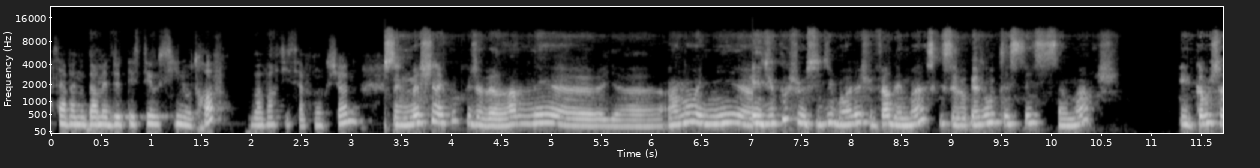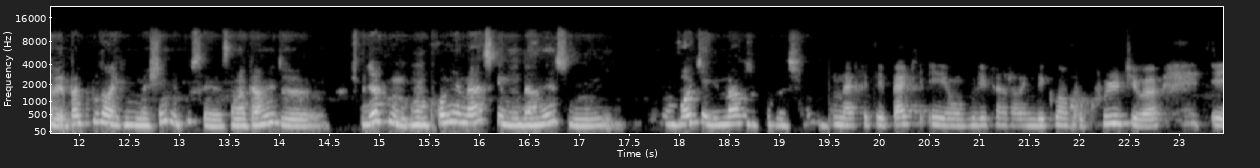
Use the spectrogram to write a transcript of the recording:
ça va nous permettre de tester aussi notre offre. On va voir si ça fonctionne. C'est une machine à coudre que j'avais ramenée euh, il y a un an et demi. euh, Et du coup, je me suis dit, bon, allez, je vais faire des masques. C'est l'occasion de tester si ça marche. Et comme je savais pas coudre avec une machine, du coup, ça m'a permis de. Je peux dire que mon premier masque et mon dernier sont. On voit qu'il y a une marge de progression. On a fêté Pâques et on voulait faire genre une déco un peu cool, tu vois. Et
